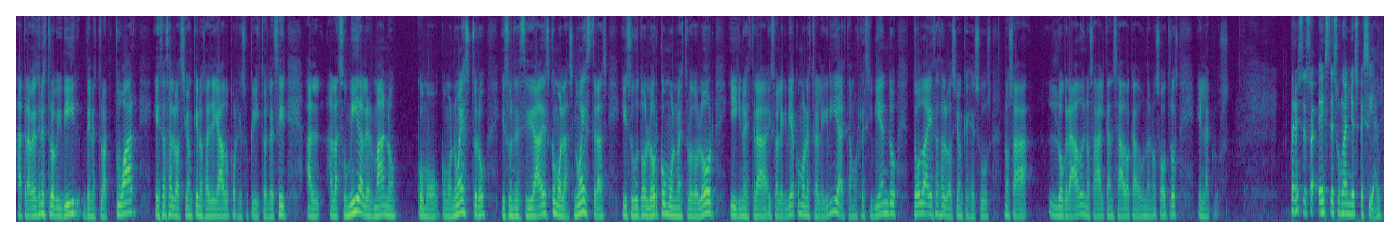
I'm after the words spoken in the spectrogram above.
a través de nuestro vivir, de nuestro actuar, esa salvación que nos ha llegado por Jesucristo. Es decir, al, al asumir al hermano como, nuestro y sus necesidades como las nuestras y su dolor como nuestro dolor y, nuestra, y su alegría como nuestra alegría. Estamos recibiendo toda esa salvación que Jesús nos ha logrado y nos ha alcanzado a cada uno de nosotros en la cruz. Pero este es, este es un año especial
